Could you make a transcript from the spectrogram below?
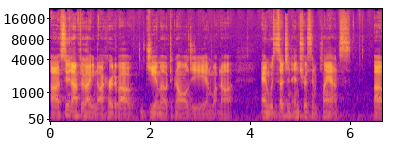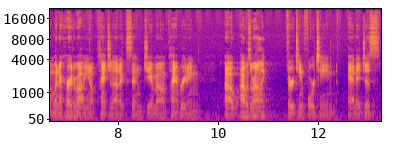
uh, soon after that you know i heard about gmo technology and whatnot. And with such an interest in plants, uh, when I heard about you know plant genetics and GMO and plant breeding, uh, I was around like 13, 14, and it just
